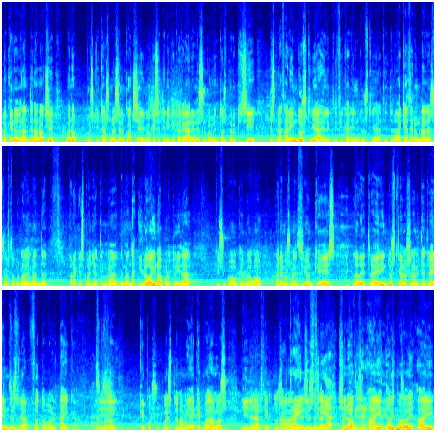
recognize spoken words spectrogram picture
lo quiero durante la noche? Bueno, pues quizás no es el coche lo que se tiene que cargar en esos momentos, pero sí desplazar industria, electrificar industria, etcétera. Hay que hacer un gran esfuerzo por la demanda para que España tenga demanda y luego hay una oportunidad que supongo que luego haremos mención, que es la de traer industria, no solamente traer industria fotovoltaica, ¿de Sí, acuerdo? sí. Que por supuesto, en la medida en que podamos liderar ciertos No, avances, industria sino hay hoy por hoy hay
